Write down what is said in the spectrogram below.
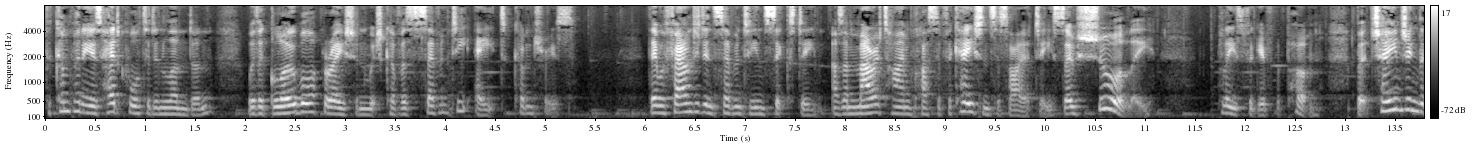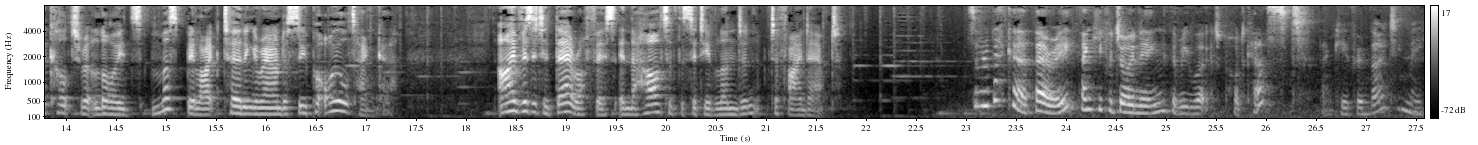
The company is headquartered in London with a global operation which covers 78 countries. They were founded in 1760 as a maritime classification society, so surely, please forgive the pun, but changing the culture at Lloyd's must be like turning around a super oil tanker. I visited their office in the heart of the City of London to find out. So, Rebecca Berry, thank you for joining the Reworked podcast. Thank you for inviting me.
